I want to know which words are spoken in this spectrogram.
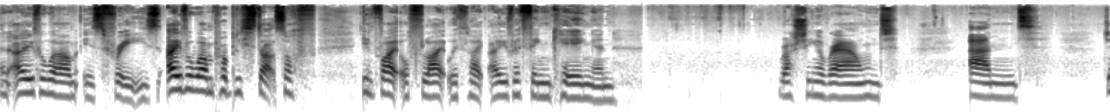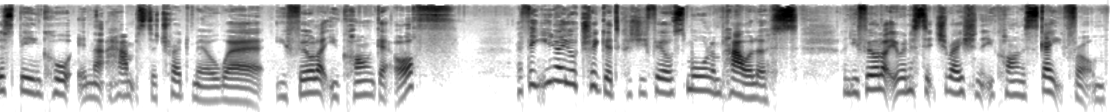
And overwhelm is freeze. Overwhelm probably starts off in fight or flight with like overthinking and rushing around and just being caught in that hamster treadmill where you feel like you can't get off. I think you know you're triggered because you feel small and powerless and you feel like you're in a situation that you can't escape from.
